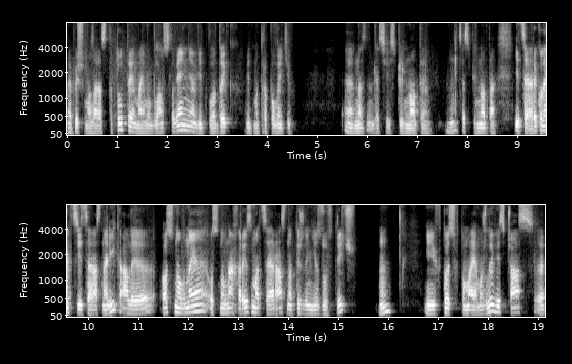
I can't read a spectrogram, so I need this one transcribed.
Ми пишемо зараз статути, маємо благословення від владик, від митрополитів е, для цієї спільноти. Це спільнота. І це реколекції це раз на рік, але основне, основна харизма це раз на тиждень є зустріч. І хтось, хто має можливість, час, е,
